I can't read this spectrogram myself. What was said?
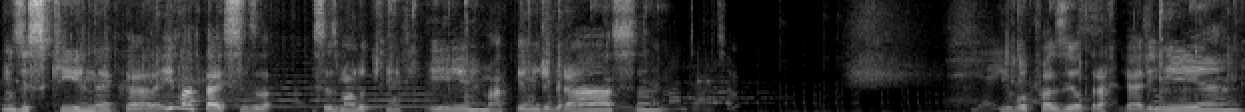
Uns skis, né, cara? E matar esses, esses maluquinhos aqui. Matei um de graça. E vou fazer outra arquearia.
